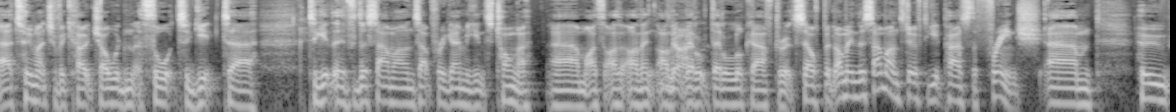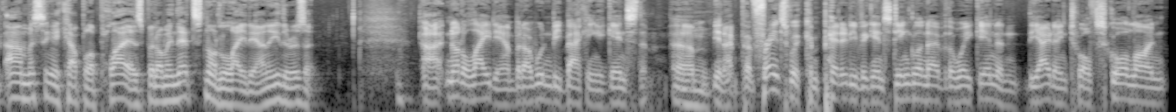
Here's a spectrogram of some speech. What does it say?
uh, too much of a coach. I wouldn't have thought to get uh, to get the, the, Samoans up for a game against Tonga. Um, I, th- I, think, I think no. that'll that'll look after itself. But I mean, the Samoans do have to get past the French, um, who are missing a couple of players. But I mean, that's not a laydown either, is it? Uh, not a laydown, but I wouldn't be backing against them. Um, mm. You know, France were competitive against England over the weekend, and the 18-12 scoreline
